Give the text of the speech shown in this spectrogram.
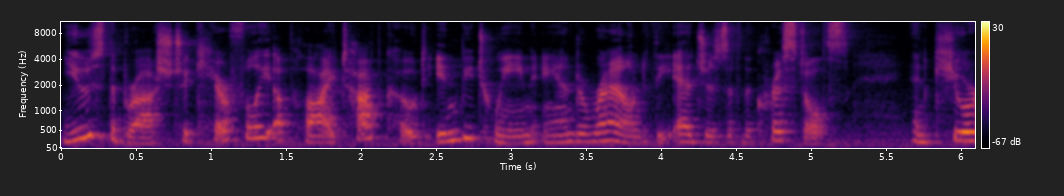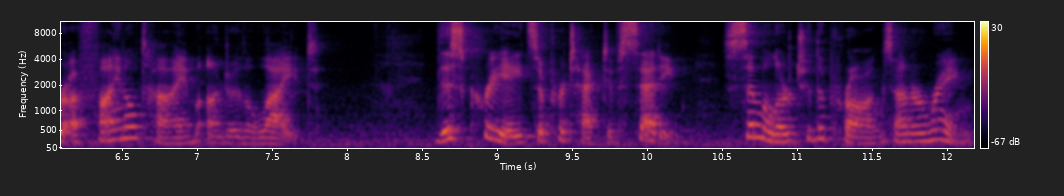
Use the brush to carefully apply top coat in between and around the edges of the crystals and cure a final time under the light. This creates a protective setting, similar to the prongs on a ring.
